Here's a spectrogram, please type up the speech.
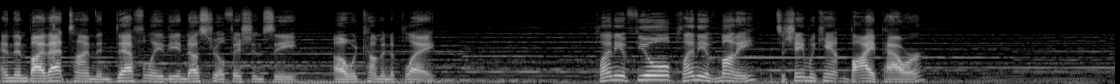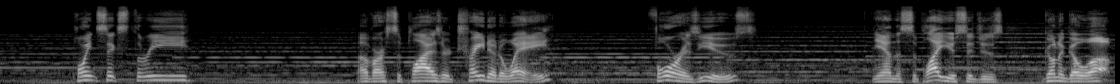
And then by that time, then definitely the industrial efficiency uh, would come into play. Plenty of fuel, plenty of money. It's a shame we can't buy power. 0.63 of our supplies are traded away. Four is used. Yeah, and the supply usage is going to go up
